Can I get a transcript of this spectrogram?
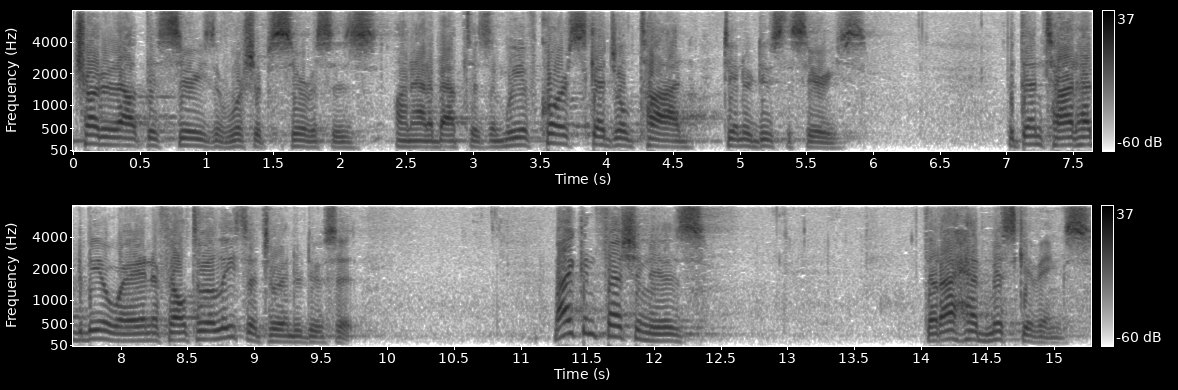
charted out this series of worship services on Anabaptism, we of course scheduled Todd to introduce the series. But then Todd had to be away, and it fell to Elisa to introduce it. My confession is that I had misgivings.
